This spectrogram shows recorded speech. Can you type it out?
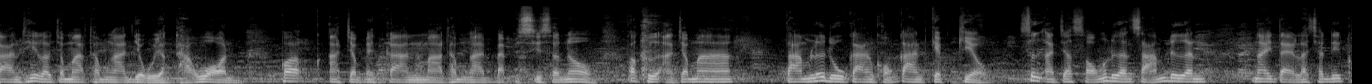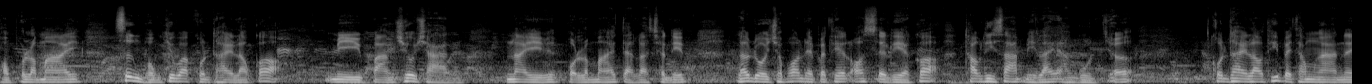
การที่เราจะมาทำงานอยู่อย่างถาวร ก็อาจจะเป็นการมาทำงานแบบ seasonal ก็คืออาจจะมาตามฤดูกาลของการเก็บเกี่ยว ซึ่งอาจจะ 2 เดือน 3 เดือน ในแต่ละชนิดของผลไม้ ซึ่งผมคิดว่าคนไทยเราก็มีความเชี่ยวชาญในผลไม้แต่ละชนิด แล้วโดยเฉพาะในประเทศออสเตรเลียก็เท่าที่ทราบมีไร่องุ่นเยอะ คนไทยเราที่ไปทำงานใน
